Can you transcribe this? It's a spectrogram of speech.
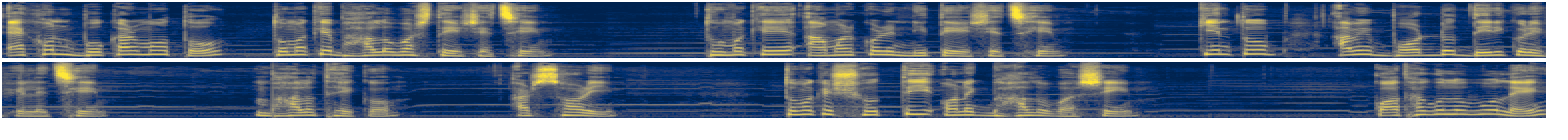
এখন বোকার মতো তোমাকে ভালোবাসতে এসেছি। তোমাকে আমার করে নিতে এসেছি। কিন্তু আমি বড্ড দেরি করে ফেলেছি। ভালো থেকো। আর সরি, তোমাকে সত্যিই অনেক ভালোবাসি। কথাগুলো বলে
